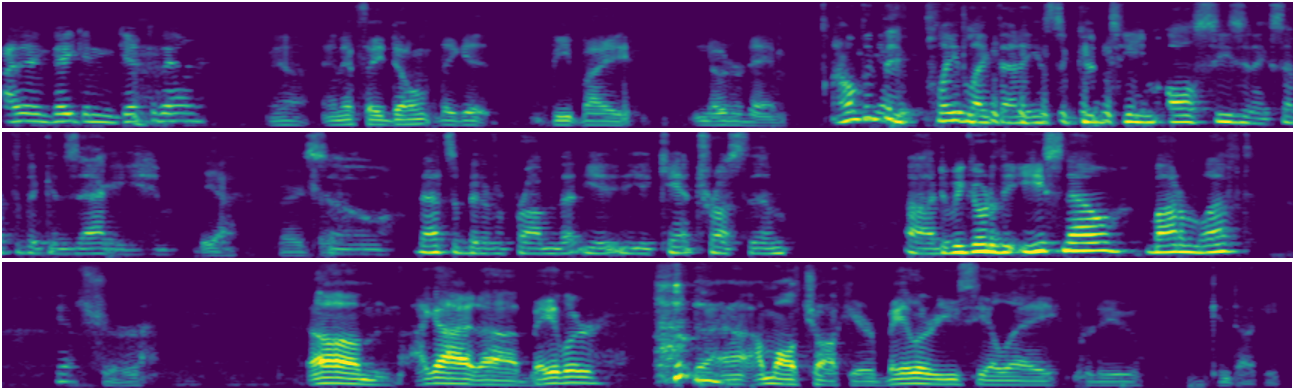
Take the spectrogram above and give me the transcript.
I think they can get to there. Yeah, and if they don't, they get beat by Notre Dame. I don't think yeah. they've played like that against a good team all season, except for the Gonzaga game. Yeah, very true. So that's a bit of a problem that you you can't trust them. Uh, do we go to the East now? Bottom left. Yeah, sure. Um, I got uh, Baylor. I'm all chalk here. Baylor, UCLA, Purdue, Kentucky.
